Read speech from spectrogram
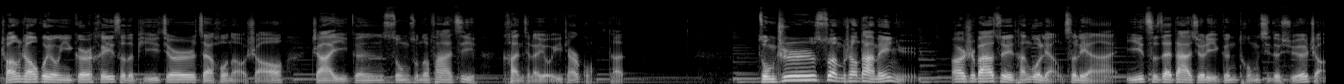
常常会用一根黑色的皮筋儿在后脑勺扎一根松松的发髻，看起来有一点寡淡。总之，算不上大美女。二十八岁，谈过两次恋爱，一次在大学里跟同系的学长，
